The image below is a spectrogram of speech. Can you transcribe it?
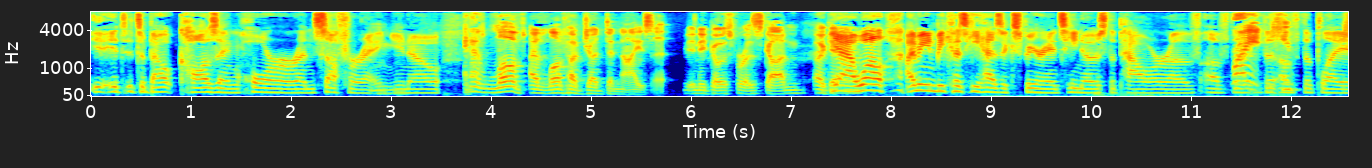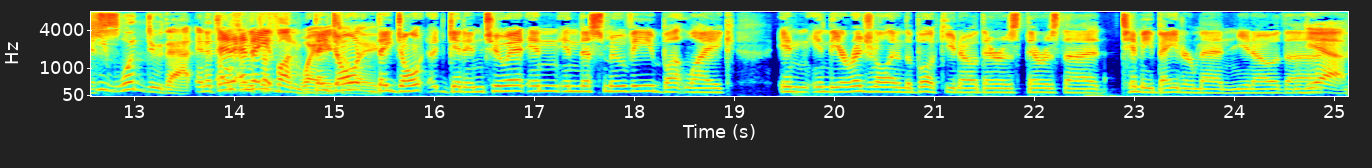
It's it's about causing horror and suffering. You know. And I loved I loved how Judd denies it. And he goes for his gun again. Yeah, well, I mean, because he has experience, he knows the power of of the, Right, the he- of the place. he would do that. And it's and also and it's they a fun way. they don't like- they don't get into it in in this movie, but like in in the original and in the book, you know, there's there is the Timmy Baterman, you know, the Yeah.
